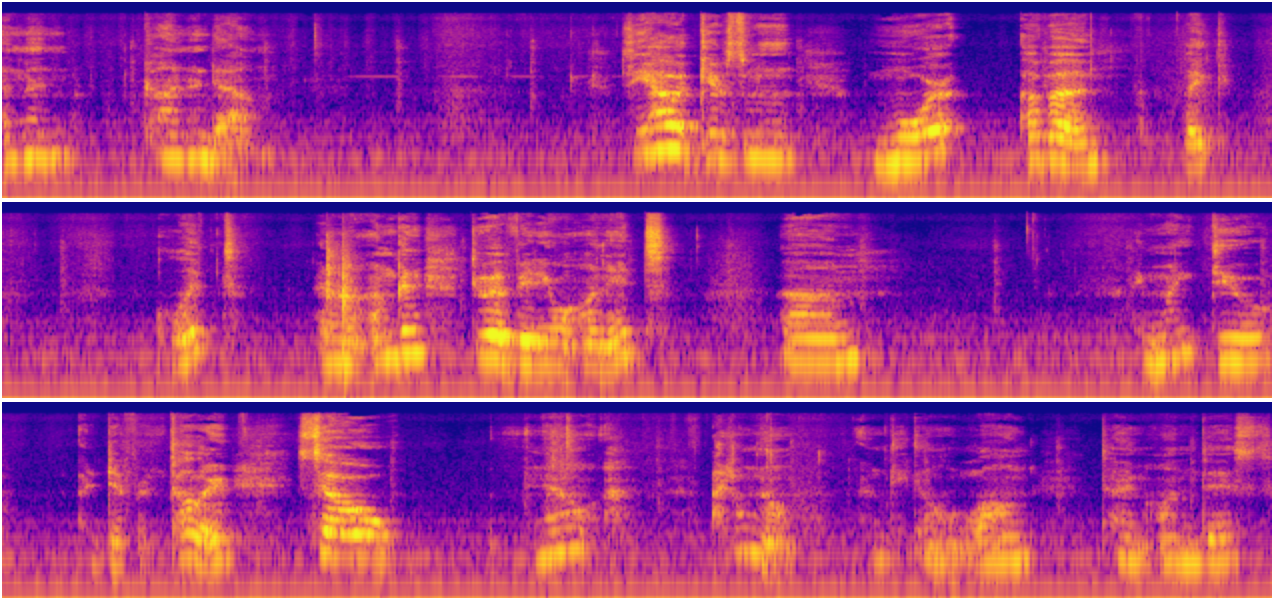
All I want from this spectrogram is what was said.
and then kind of down. See how it gives me more of a, like, lift? I don't know. I'm gonna do a video on it. Um, I might do a different color. So now, I don't know. I'm taking a long time on this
